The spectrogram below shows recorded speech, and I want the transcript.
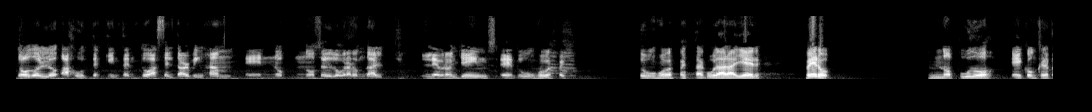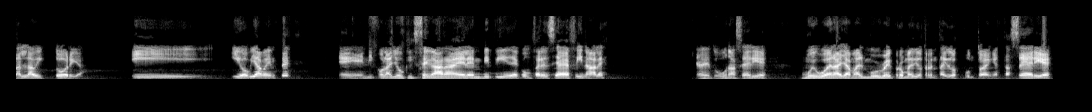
todos los ajustes que intentó hacer Darvingham eh, no, no se lograron dar. LeBron James eh, tuvo, un juego tuvo espectacular ayer, pero no pudo eh, concretar la victoria. Y, y obviamente Nikola Jokic se gana el MVP de conferencia de finales. tuvo una serie muy buena. Jamal Murray promedió 32 puntos en esta serie.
